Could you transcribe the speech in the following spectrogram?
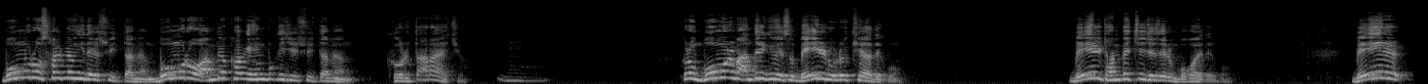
몸으로 설명이 될 수 있다면, 몸으로 완벽하게 행복해질 수 있다면, 그거를 따라야죠. 네. 그럼 몸을 만들기 위해서 매일 노력해야 되고, 매일 단백질 제제를 먹어야 되고, 매일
